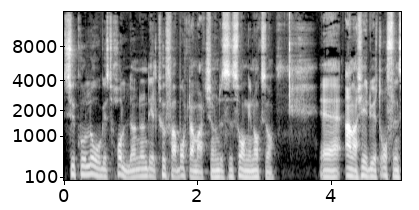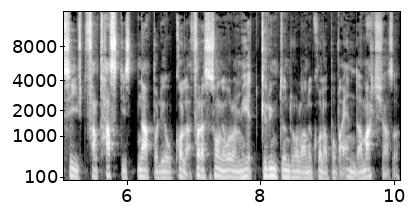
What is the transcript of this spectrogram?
psykologiskt håller under en del tuffa bortamatcher under säsongen också. Eh, annars är det ju ett offensivt fantastiskt Napoli att kolla. Förra säsongen var de helt grymt underhållande att kolla på varenda match alltså.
